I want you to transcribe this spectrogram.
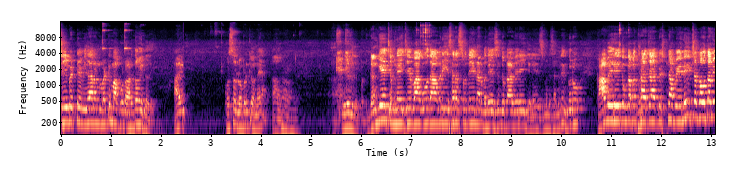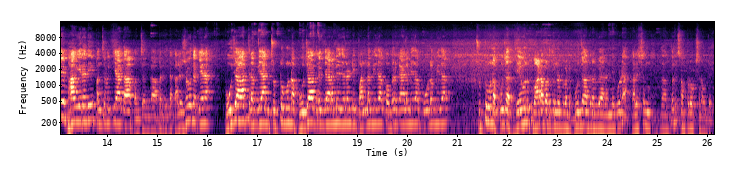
చేయబెట్టే విధానాన్ని బట్టి మాకు అర్థమవుతుంది. ఆ క్వశ్చన్ లోపలికి ఉన్నాయా? గంగే చమనే చేవా గోదావరి సరస్వతి నర్మదే సింధు కావేరి జలేస్మిన్ సన్నిధి గురు కావేరి తుంగభద్రాచ కృష్ణ వేణి చ గౌతమి భాగీరథి పంచవిఖ్యాత పంచంగా పరిహిత కలశోదకేన పూజా ద్రవ్యాన్ని చుట్టూ ఉన్న పూజా ద్రవ్యాల మీద జనండి పండ్ల మీద కొబ్బరికాయల మీద పూల మీద చుట్టూ ఉన్న పూజ దేవునికి వాడబడుతున్నటువంటి పూజా ద్రవ్యాలన్నీ కూడా కలశం దాంతో సంప్రోక్షణ అవుతాయి.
